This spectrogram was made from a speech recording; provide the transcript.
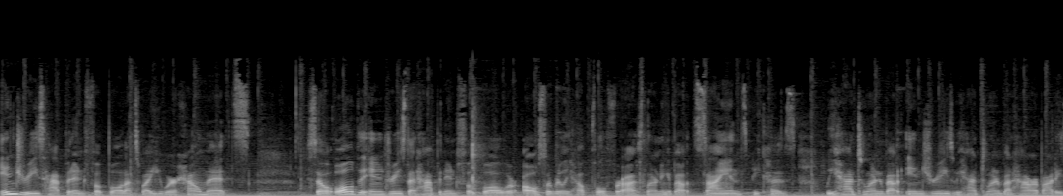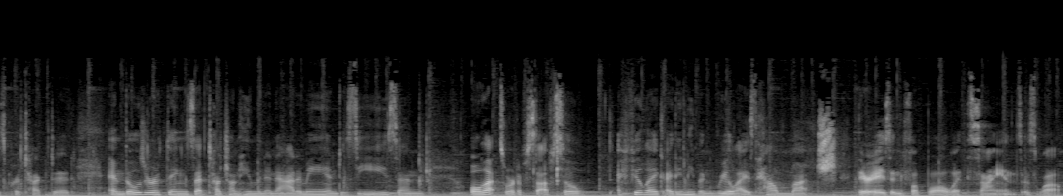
injuries happen in football. That's why you wear helmets. So, all of the injuries that happen in football were also really helpful for us learning about science because we had to learn about injuries, we had to learn about how our body's protected, and those are things that touch on human anatomy and disease and all that sort of stuff. So, I feel like I didn't even realize how much there is in football with science as well.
